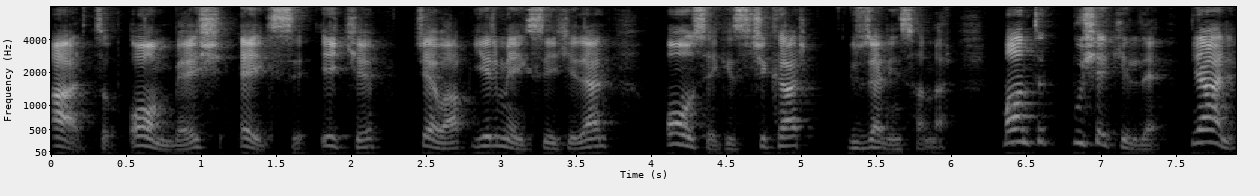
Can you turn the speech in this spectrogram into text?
Artı 15 eksi 2 cevap 20 eksi 2'den 18 çıkar. Güzel insanlar. Mantık bu şekilde. Yani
